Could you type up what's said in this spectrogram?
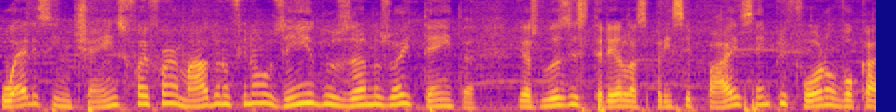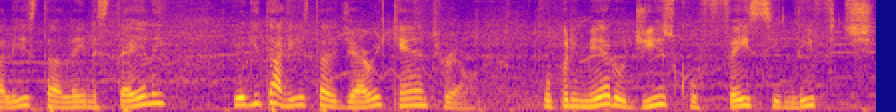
O Alice in Chains foi formado no finalzinho dos anos 80 e as duas estrelas principais sempre foram o vocalista Lane Staley e o guitarrista Jerry Cantrell. O primeiro disco, Facelift,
